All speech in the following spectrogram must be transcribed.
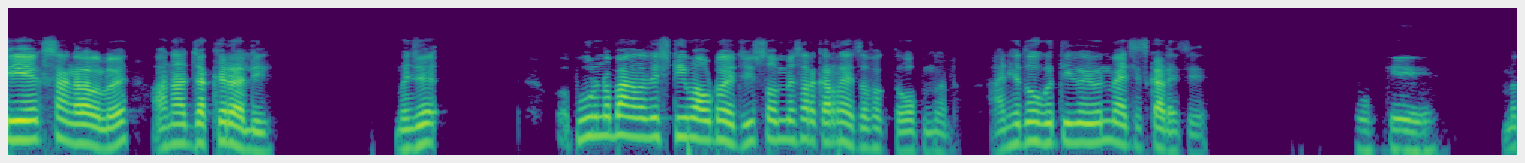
ते एक सांगायला लागलोय आणि हा जकीर अली. म्हणजे पूर्ण बांगलादेश टीम आउट व्हायची. सौम्य सरकार राहायचं फक्त ओपनर आणि हे दोघं तिघं येऊन मॅचेस काढायचे. ओके. मग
